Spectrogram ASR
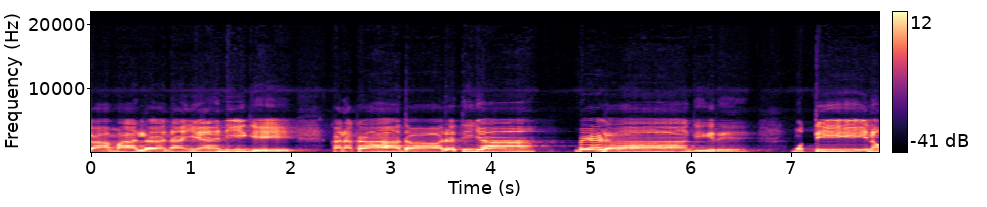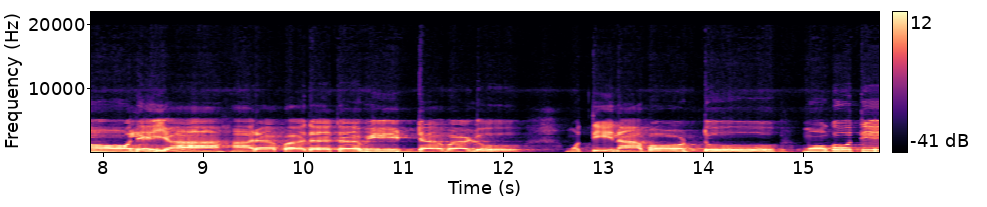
ಕಮಲನಯನಿಗೆ ಕನಕಾದಾರತಿಯ ಬೆಳಗಿರೆ ಮುತ್ತಿನೋಲೆಯ ಹರ ಪದಕವಿಟ್ಟವಳು ಮುತ್ತಿನ ಬೊಟ್ಟು ಮುಗುತಿ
